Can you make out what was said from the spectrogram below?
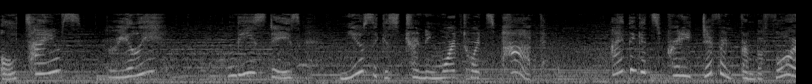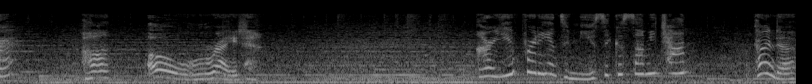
Old times? Really? These days, music is trending more towards pop. I think it's pretty different from before. Huh? Oh, right. Are you pretty into music, Asami-chan? Kinda.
